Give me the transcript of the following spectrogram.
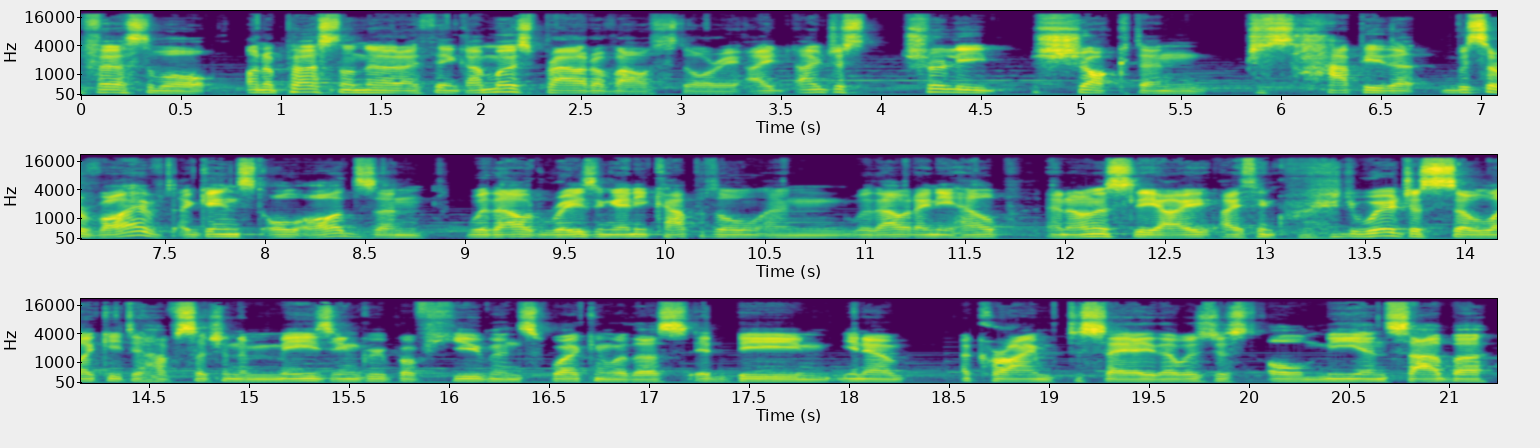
First of all, on a personal note, I think I'm most proud of our story. I, I'm just truly shocked and just happy that we survived against all odds and without raising any capital and without any help. And honestly, I, I think we're, we're just so lucky to have such an amazing group of humans working with us. It'd be, you know, a crime to say that was just all me and Saba.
